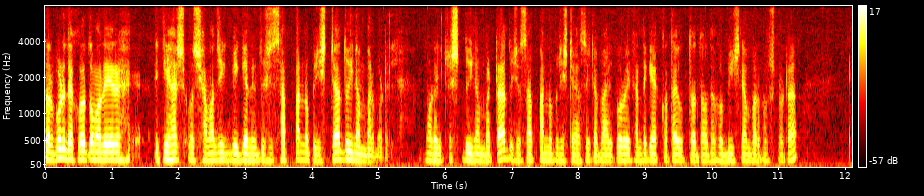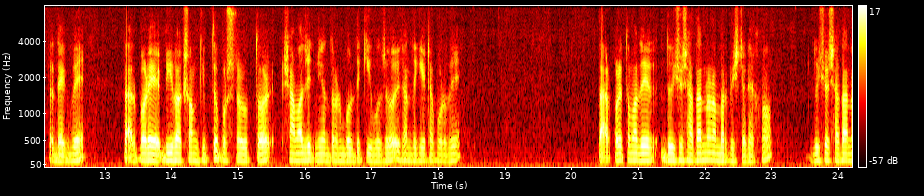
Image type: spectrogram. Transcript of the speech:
তারপরে দেখো তোমাদের ইতিহাস ও সামাজিক বিজ্ঞানের দুশো ছাপ্পান্ন পৃষ্ঠা, দুই নাম্বার মডেল। মডেল দুই নাম্বারটা, দুশো ছাপ্পান্ন পৃষ্ঠায় আছে। এটা বাইর করো। এখান থেকে এক কথায় উত্তর দাও। দেখো বিশ নাম্বার প্রশ্নটা। এটা দেখবে তারপরে বিভাগ সংক্ষিপ্ত প্রশ্নের উত্তর, সামাজিক নিয়ন্ত্রণ বলতে কি বোঝো? এখান থেকে এটা পড়বে। তারপরে তোমাদের দুইশো সাতান্ন নম্বর পৃষ্ঠা দেখো। দুইশো সাতান্ন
